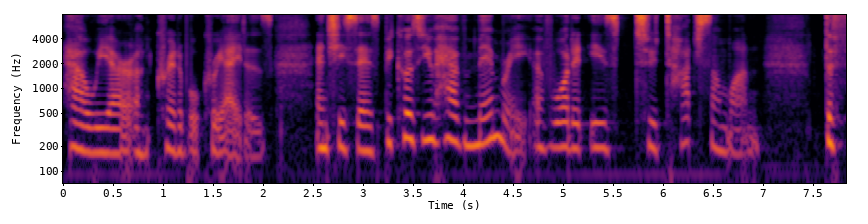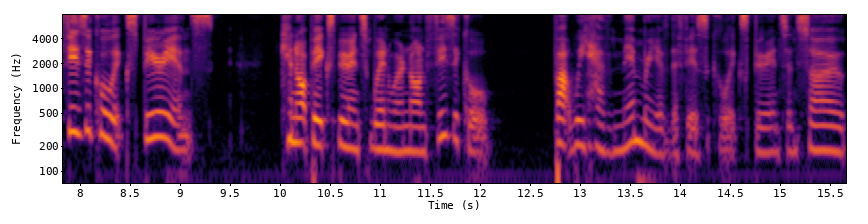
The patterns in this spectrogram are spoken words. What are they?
How we are incredible creators. And she says, because you have memory of what it is to touch someone. The physical experience cannot be experienced when we're non physical, but we have memory of the physical experience. And so,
